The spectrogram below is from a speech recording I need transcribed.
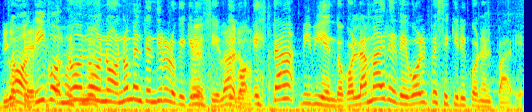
Digo no, digo, no, no, no, no me entendieron lo que quiero decir. Digo, está viviendo con la madre, de golpe se quiere con el padre.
